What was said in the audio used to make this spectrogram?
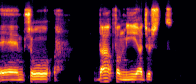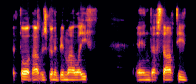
Um, so that for me, I just thought that was going to be my life. And I started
